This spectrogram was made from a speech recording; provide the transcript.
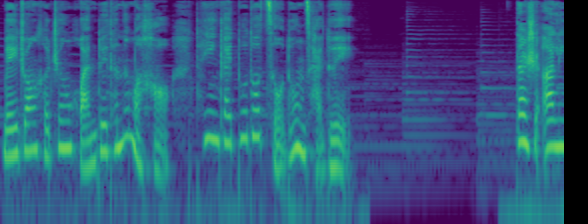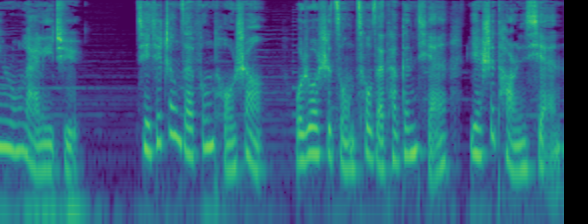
眉庄和甄嬛对她那么好，她应该多多走动才对。”但是安陵容来了一句：“姐姐正在风头上，我若是总凑在她跟前，也是讨人嫌。”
